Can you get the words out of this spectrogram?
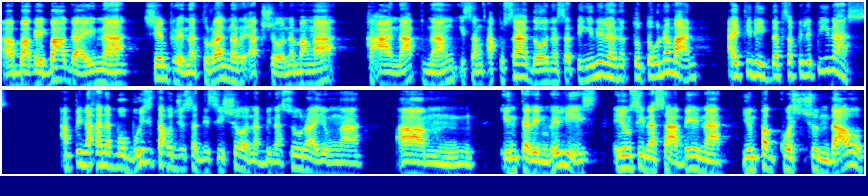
ah, bagay-bagay na siyempre natural na reaksyon ng mga kaanak ng isang akusado na sa tingin nila na totoo naman ay kinidnap sa Pilipinas. Ang pinaka nabubuisit ako dyan sa desisyon na binasura yung ah, um, interim release, eh yung sinasabi na yung pag-question daw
